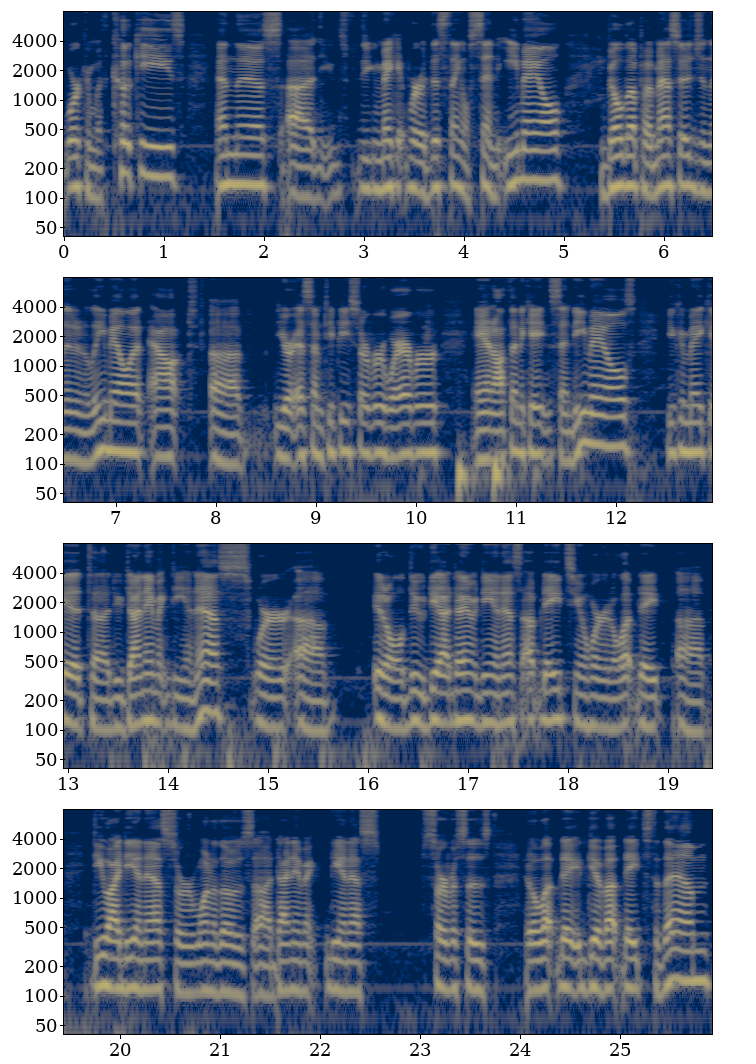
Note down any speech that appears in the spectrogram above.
working with cookies and this. Uh, you, you, can make it where this thing will send email, build up a message, and then it'll email it out uh, your SMTP server wherever, and authenticate and send emails. You can make it uh, do dynamic DNS where uh, it'll do dynamic DNS updates, you know, where it'll update uh, DynDNS or one of those uh, dynamic DNS services. It'll update, give updates to them.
